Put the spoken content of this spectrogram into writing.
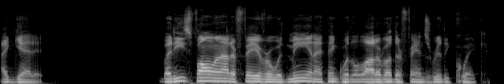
I get it. But he's fallen out of favor with me and I think with a lot of other fans really quick.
